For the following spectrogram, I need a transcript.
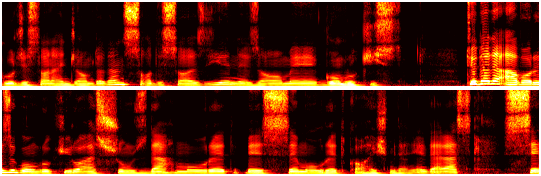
گرجستان انجام دادن ساده سازی نظام گمرکی است. تعداد عوارض گمرکی رو از 16 مورد به 3 مورد کاهش میدن. یعنی در اصل سه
